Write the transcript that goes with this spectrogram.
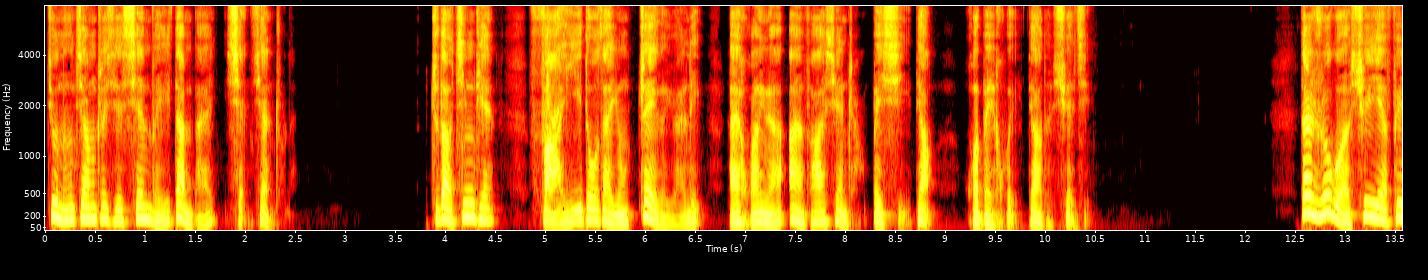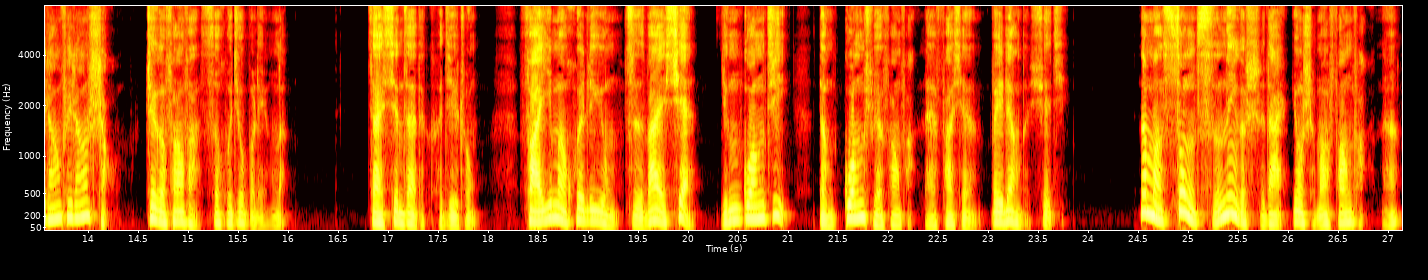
就能将这些纤维蛋白显现出来。直到今天，法医都在用这个原理来还原案发现场被洗掉。或被毁掉的血迹，但如果血液非常非常少，这个方法似乎就不灵了。在现在的科技中，法医们会利用紫外线、荧光剂等光学方法来发现微量的血迹。那么宋慈那个时代用什么方法呢？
